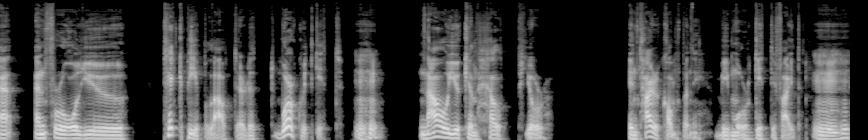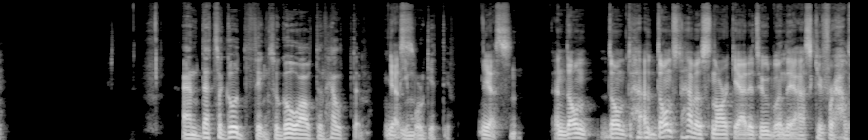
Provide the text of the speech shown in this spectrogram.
And, and for all you tech people out there that work with Git, hmm now you can help your entire company be more Gitified. hmm And that's a good thing. So go out and help them Yes. be more. Yes. Mm. And don't don't ha- don't have a snarky attitude when they ask you for help,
